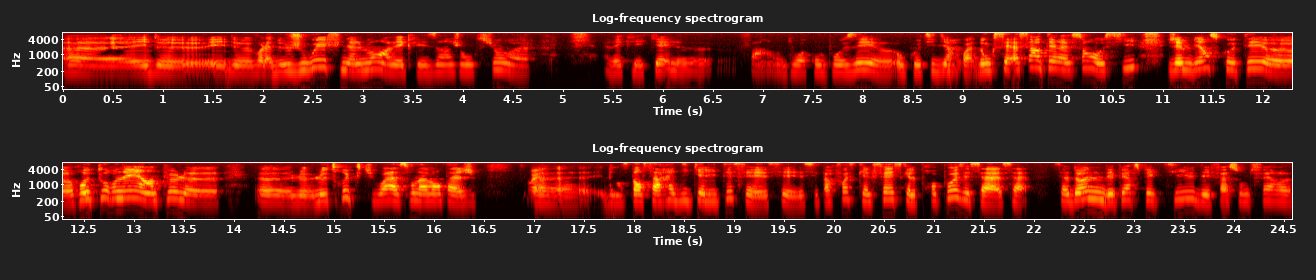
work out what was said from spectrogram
euh, et de et de voilà de jouer finalement avec les injonctions euh, avec lesquelles euh, enfin on doit composer euh, au quotidien quoi. Donc c'est assez intéressant aussi. J'aime bien ce côté retourner un peu le, le, le truc tu vois à son avantage euh, dans, sa radicalité, c'est parfois ce qu'elle fait, ce qu'elle propose, et ça, donne des perspectives, des façons de faire euh,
